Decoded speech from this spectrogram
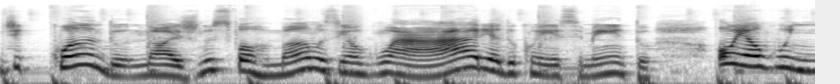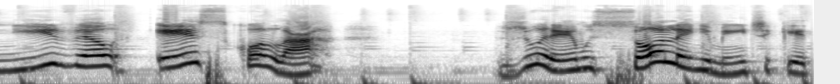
de quando nós nos formamos em alguma área do conhecimento ou em algum nível escolar juremos solenemente que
